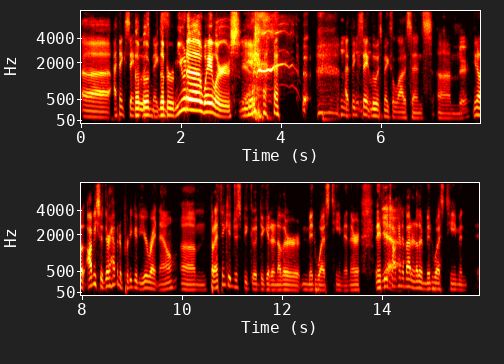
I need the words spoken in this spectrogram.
uh, I think St. The, Louis makes the Bermuda Whalers. yeah. I think St. Louis makes a lot of sense. Um, Sure. You know, obviously they're having a pretty good year right now, um, but I think it'd just be good to get another Midwest team in there. And if you're talking about another Midwest team and uh,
